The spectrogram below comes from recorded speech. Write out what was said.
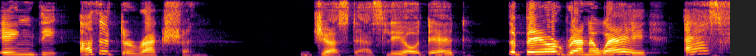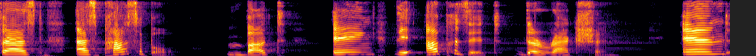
in the other direction. Just as Leo did, the bear ran away as fast as possible, but in the opposite direction. And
